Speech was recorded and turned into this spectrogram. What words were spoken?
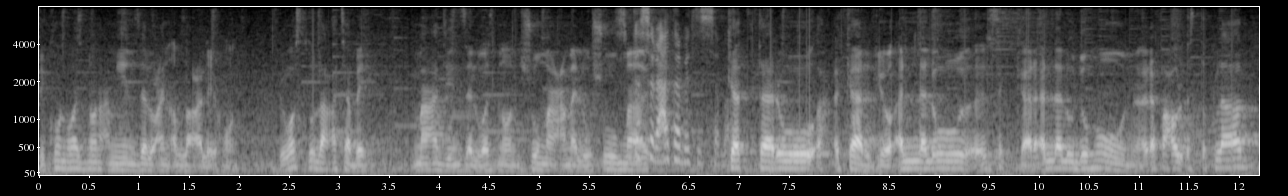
بيكون وزنهم عم ينزل وعين الله عليهم بيوصلوا لعتبة. ما عاد ينزل وزنهم شو ما عملوا شو ما كسر عتبه السبب. كتروا كارديو قللوا سكر قللوا دهون رفعوا الاستقلاب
